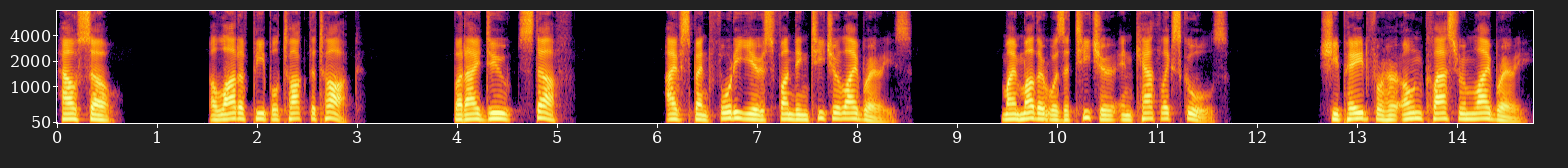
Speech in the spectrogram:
How so? A lot of people talk the talk. But I do stuff. I've spent 40 years funding teacher libraries. My mother was a teacher in Catholic schools. She paid for her own classroom library.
